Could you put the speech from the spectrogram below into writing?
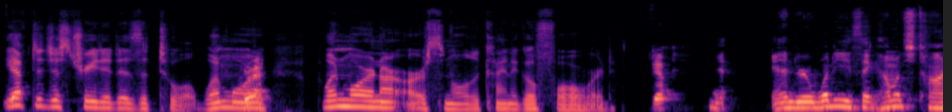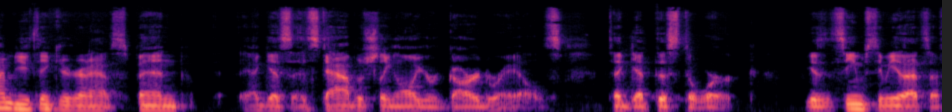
You yep. have to just treat it as a tool. One more, Correct. one more in our arsenal to kind of go forward. Yep. Yeah. Andrew, what do you think? How much time do you think you're going to have to spend I guess establishing all your guardrails to get this to work? Because it seems to me that's a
